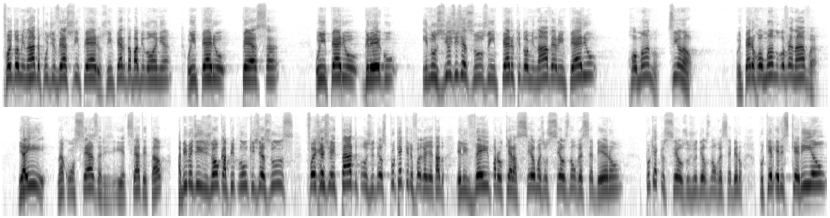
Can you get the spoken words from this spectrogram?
foi dominada por diversos impérios: o império da Babilônia, o império persa, o império grego, e nos dias de Jesus, o império que dominava era o império romano. Sim ou não? O império romano governava. E aí, né, com César e etc e tal, a Bíblia diz em João capítulo 1 que Jesus foi rejeitado pelos judeus. Por que, que ele foi rejeitado? Ele veio para o que era seu, mas os seus não receberam. Por que, que os seus, os judeus, não receberam? Porque eles queriam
